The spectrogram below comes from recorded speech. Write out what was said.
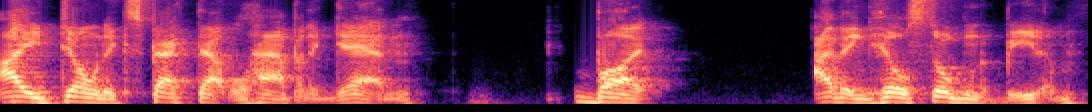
I don't expect that will happen again, but I think Hill's still going to beat him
